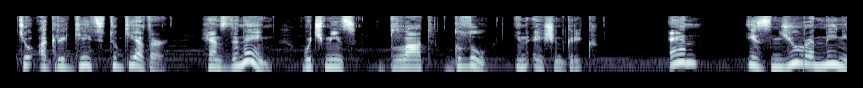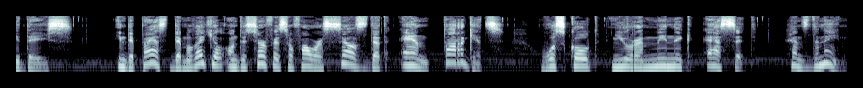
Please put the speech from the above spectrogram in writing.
to aggregate together, hence the name, which means blood glue in ancient Greek. N is neuraminidase. In the past, the molecule on the surface of our cells that N targets was called neuraminic acid, hence the name.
